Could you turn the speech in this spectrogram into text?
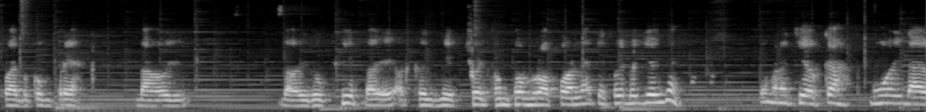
ថ្វាយបង្គំព្រះដោយ ដោយរូបភាពដោយអត់ឃើញមានជួយធំធំរាប់ពាន់អ្នកគេធ្វើដូចយើងចឹងគឺมันជាឱកាសមួយដែល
